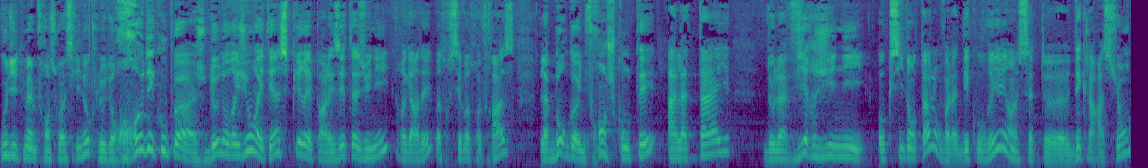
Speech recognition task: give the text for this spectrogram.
Vous dites même, François Asselineau, que le redécoupage de nos régions a été inspiré par les États-Unis. Regardez, c'est votre phrase. La Bourgogne-Franche-Comté à la taille de la Virginie occidentale, on va la découvrir, cette euh, déclaration,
